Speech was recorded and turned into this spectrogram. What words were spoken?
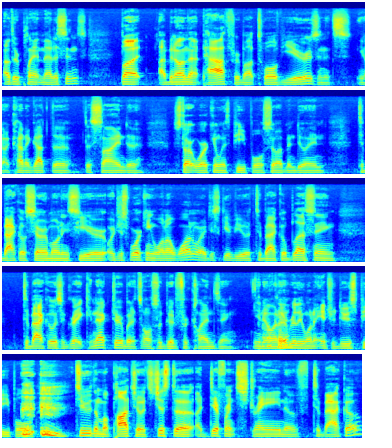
other plant medicines. But I've been on that path for about 12 years, and it's, you know, I kind of got the, the sign to start working with people. So I've been doing tobacco ceremonies here or just working one on one where I just give you a tobacco blessing. Tobacco is a great connector, but it's also good for cleansing. You know, and I really want to introduce people to the mapacho. It's just a, a different strain of tobacco,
